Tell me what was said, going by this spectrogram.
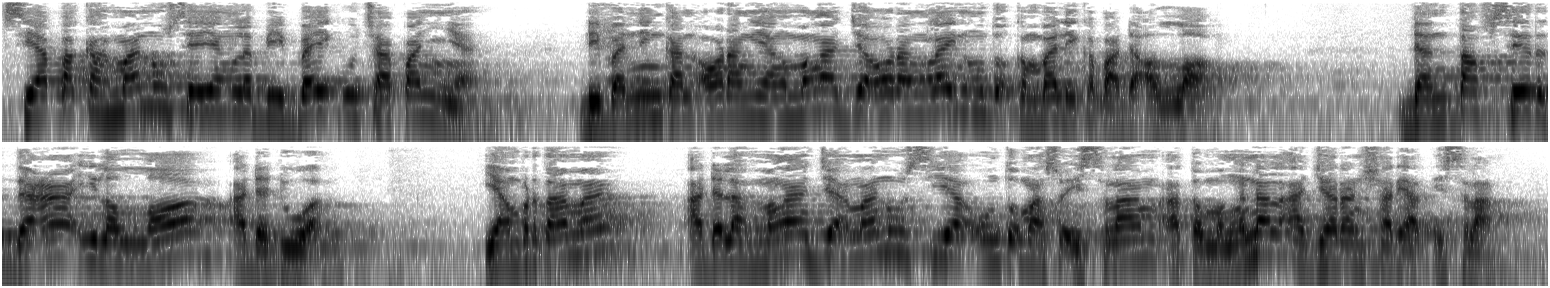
Siapakah manusia yang lebih baik ucapannya dibandingkan orang yang mengajak orang lain untuk kembali kepada Allah? Dan tafsir da'a ila Allah ada dua. Yang pertama adalah mengajak manusia untuk masuk Islam atau mengenal ajaran syariat Islam.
